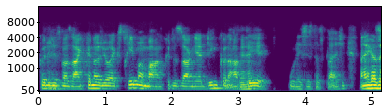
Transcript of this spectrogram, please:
Könnte ich jetzt mal sagen. Ich könnte natürlich auch extremer machen. Ich könnte sagen, ja, Linke und AfD. Mhm. Oder ist es das Gleiche? Nein, also,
